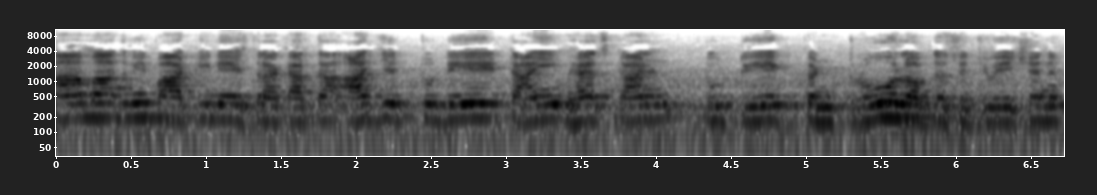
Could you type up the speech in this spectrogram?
ਆਮ ਆਦਮੀ ਪਾਰਟੀ ਨੇ ਇਸ ਤਰ੍ਹਾਂ ਕਰਤਾ। ਅੱਜ today time has come to take control of the situation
